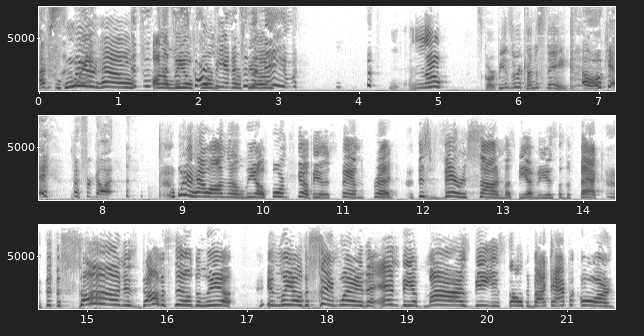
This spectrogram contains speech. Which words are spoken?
I'm s- weird how it's a, on a it's Leo a scorpion. form It's in the Scorpio- name. no. Scorpions are a kind of snake. Oh, okay. I forgot. Weird how on the Leo form Scorpio span the thread, this very sign must be envious of the fact that the sun is domiciled to Leo in Leo the same way the envy of Mars being assaulted by Capricorn.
